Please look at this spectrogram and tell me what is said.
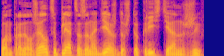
Он продолжал цепляться за надежду, что Кристиан жив.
